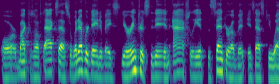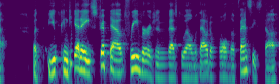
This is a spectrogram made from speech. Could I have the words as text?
or Microsoft Access or whatever database you're interested in, actually at the center of it is SQL. But you can get a stripped out free version of SQL without all the fancy stuff.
